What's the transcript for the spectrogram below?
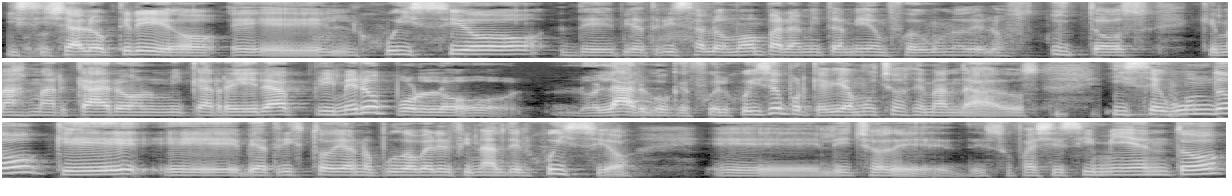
Y si ya lo creo, eh, el juicio de Beatriz Salomón para mí también fue uno de los hitos que más marcaron mi carrera, primero por lo, largo que fue el juicio, porque había muchos demandados, y segundo que eh, Beatriz todavía no pudo ver el final del juicio, eh, el hecho de, de su fallecimiento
